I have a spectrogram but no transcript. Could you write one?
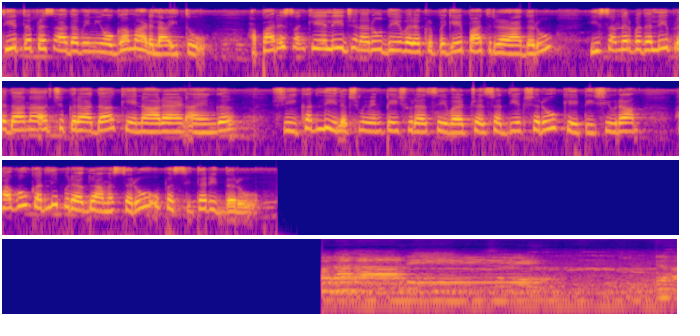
ತೀರ್ಥ ಪ್ರಸಾದ ವಿನಿಯೋಗ ಮಾಡಲಾಯಿತು. ಅಪಾರ ಸಂಖ್ಯೆಯಲ್ಲಿ ಜನರು ದೇವರ ಕೃಪೆಗೆ ಪಾತ್ರರಾದರು. ಈ ಸಂದರ್ಭದಲ್ಲಿ ಪ್ರಧಾನ ಅರ್ಚಕರಾದ ಕೆ ನಾರಾಯಣ್ ಅಯ್ಯಂಗರ್ ಶ್ರೀ ಕದ್ಲಿ ಲಕ್ಷ್ಮೀ ವೆಂಕಟೇಶ್ವರ ಸೇವಾ ಟ್ರಸ್ಟ್ ಅಧ್ಯಕ್ಷರು ಕೆಟಿ ಶಿವರಾಮ್ ಹಾಗೂ ಕದ್ಲಿಪುರ ಗ್ರಾಮಸ್ಥರು ಉಪಸ್ಥಿತರಿದ್ದರು. यः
